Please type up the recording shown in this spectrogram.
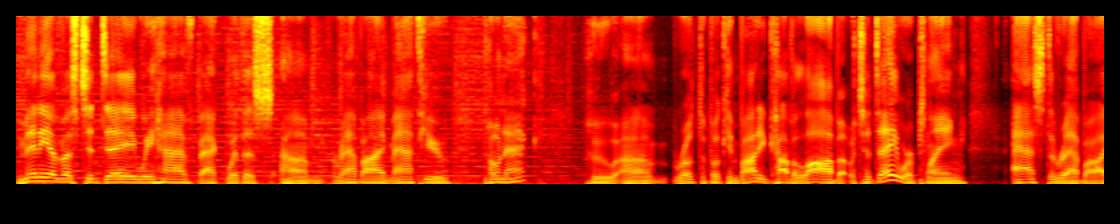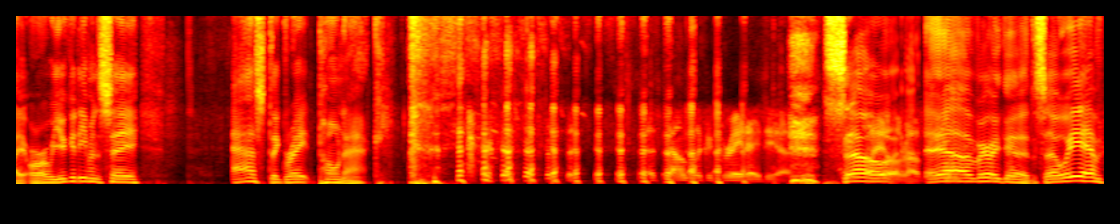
many of us today. We have back with us um, Rabbi Matthew Ponak, who um, wrote the book Embodied Kabbalah. But today we're playing Ask the Rabbi, or you could even say Ask the Great Ponak. That sounds like a great idea. So, title, yeah, very good. So we have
